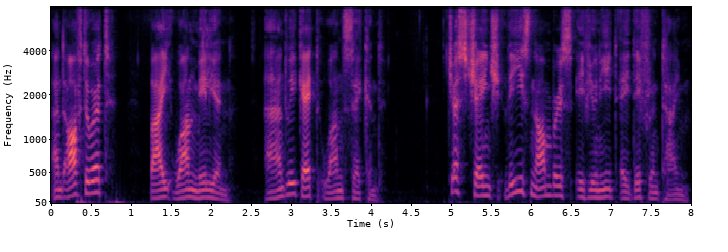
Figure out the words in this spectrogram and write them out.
and afterward by 1 million and we get 1 second. Just change these numbers if you need a different time.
